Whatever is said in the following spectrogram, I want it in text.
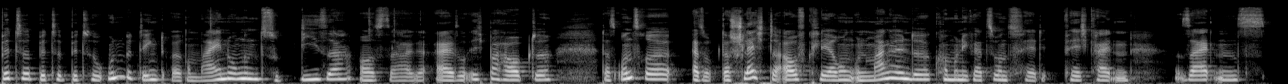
bitte, bitte, bitte unbedingt eure Meinungen zu dieser Aussage. Also ich behaupte, dass unsere, also dass schlechte Aufklärung und mangelnde Kommunikationsfähigkeiten seitens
